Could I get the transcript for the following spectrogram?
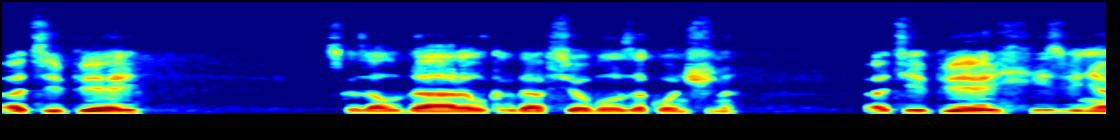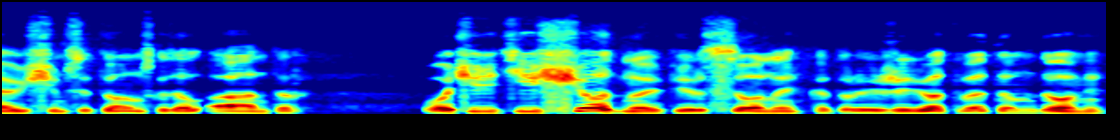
«А теперь...» — сказал Даррелл, когда все было закончено. «А теперь...» — извиняющимся тоном сказал Антер. «Очередь еще одной персоны, которая живет в этом доме».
